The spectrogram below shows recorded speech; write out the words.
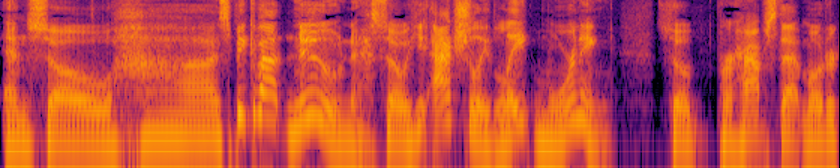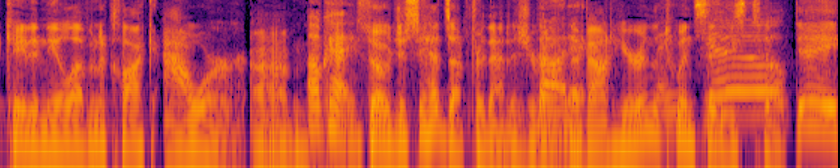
And so, uh, speak about noon. So he actually late morning. So perhaps that motorcade in the eleven o'clock hour. Um, Okay. So just a heads up for that as you're Got out and about here in the Thank Twin Cities you. today.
